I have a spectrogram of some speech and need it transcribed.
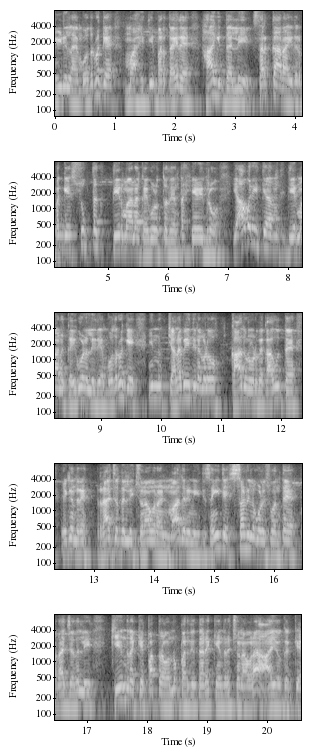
ನೀಡಿಲ್ಲ ಎಂಬುದರ ಬಗ್ಗೆ ಮಾಹಿತಿ ಬರ್ತಾ ಇದೆ. ಹಾಗಿದ್ದಲ್ಲಿ ಸರ್ಕಾರ ಇದರ ಬಗ್ಗೆ ಸೂಕ್ತ ತೀರ್ಮಾನ ಕೈಗೊಳ್ಳುತ್ತದೆ ಅಂತ ಹೇಳಿದರು. ಯಾವ ರೀತಿಯಾದಂಥ ತೀರ್ಮಾನ ಕೈಗೊಳ್ಳಲಿದೆ ಎಂಬುದರ ಬಗ್ಗೆ ಇನ್ನು ಕೆಲವೇ ದಿನಗಳು ಕಾದು ನೋಡಬೇಕಾಗುತ್ತೆ. ಏಕೆಂದರೆ ರಾಜ್ಯದಲ್ಲಿ ಚುನಾವಣಾ ಮಾದರಿ ನೀತಿ ಸಂಹಿತೆ ಸಡಿಲಗೊಳಿಸುವಂತೆ ರಾಜ್ಯದಲ್ಲಿ ಕೇಂದ್ರಕ್ಕೆ ಪತ್ರವನ್ನು ಬರೆದಿದ್ದಾರೆ ಕೇಂದ್ರ ಚುನಾವಣಾ ಆಯೋಗಕ್ಕೆ.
